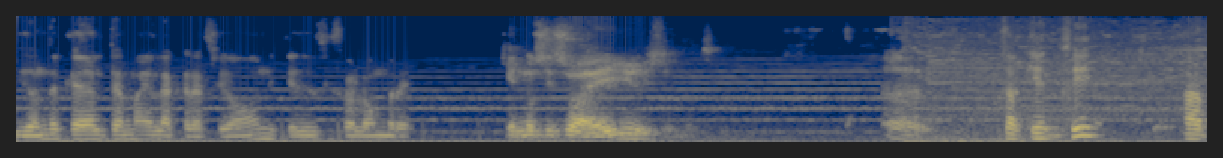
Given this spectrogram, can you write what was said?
¿y dónde queda el tema de la creación? ¿Y qué Dios hizo al hombre? ¿Quién los hizo a ellos? o sea, ¿quién? Sí, Ah,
